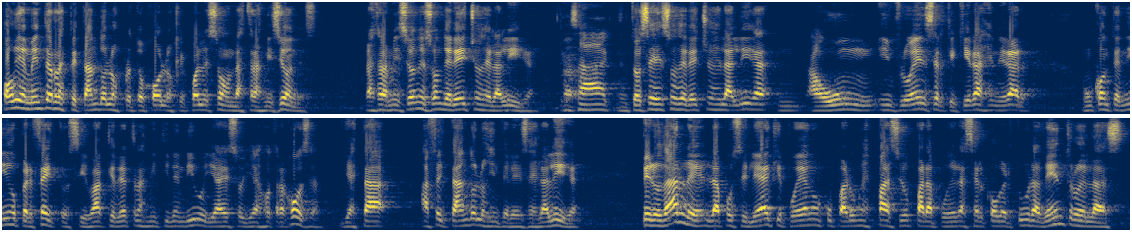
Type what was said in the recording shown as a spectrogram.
Obviamente respetando los protocolos, que cuáles son las transmisiones. Las transmisiones son derechos de la liga. Exacto. Entonces esos derechos de la liga a un influencer que quiera generar un contenido perfecto, si va a querer transmitir en vivo, ya eso ya es otra cosa, ya está afectando los intereses de la liga. Pero darle la posibilidad de que puedan ocupar un espacio para poder hacer cobertura dentro de, las,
